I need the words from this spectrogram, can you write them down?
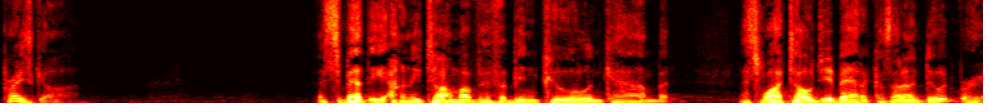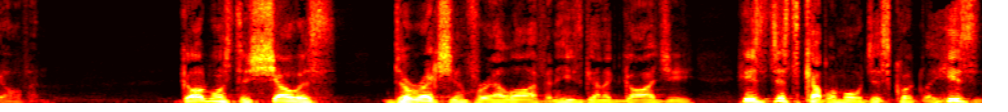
Praise God. That's about the only time I've ever been cool and calm, but that's why I told you about it, because I don't do it very often. God wants to show us direction for our life, and He's going to guide you. Here's just a couple more, just quickly. Here's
